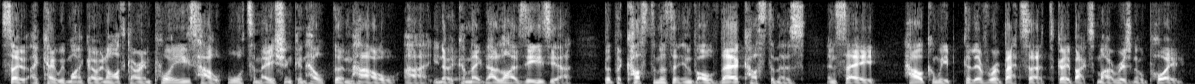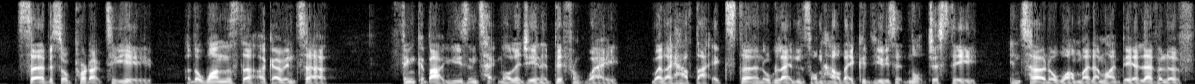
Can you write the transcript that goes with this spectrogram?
So, okay, we might go and ask our employees how automation can help them, how uh, you know it can make their lives easier. But the customers that involve their customers and say, how can we deliver a better, to go back to my original point, service or product to you, are the ones that are going to think about using technology in a different way, where they have that external lens on how they could use it, not just the internal one, where there might be a level of,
